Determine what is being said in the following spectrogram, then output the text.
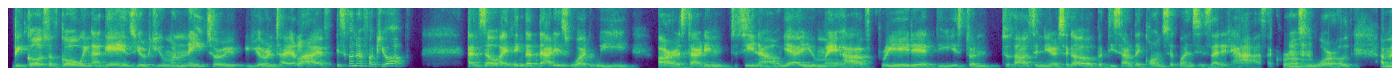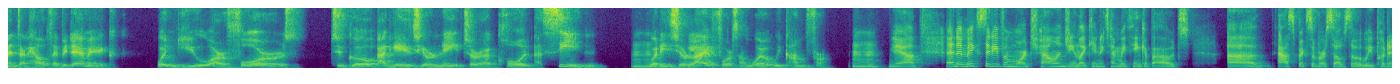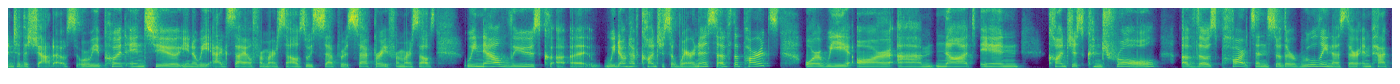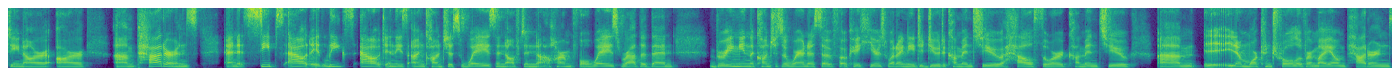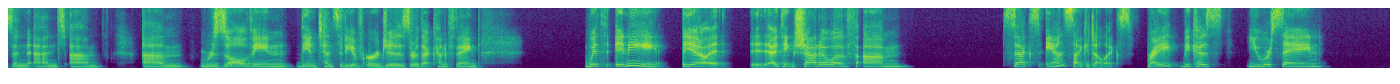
Because of going against your human nature your entire life, it's going to fuck you up. And so I think that that is what we are starting to see now. Yeah, you may have created these 2000 years ago, but these are the consequences that it has across mm-hmm. the world a mm-hmm. mental health epidemic when you are forced to go against your nature, a call, a sin. Mm-hmm. What is your life force and where we come from? Mm-hmm. Yeah. And it makes it even more challenging. Like anytime we think about uh, aspects of ourselves that we put into the shadows or we put into you know we exile from ourselves we separate separate from ourselves. We now lose uh, we don't have conscious awareness of the parts or we are um, not in conscious control of those parts. And so they're ruling us they're impacting our our um, patterns and it seeps out it leaks out in these unconscious ways and often harmful ways rather than bringing the conscious awareness of okay here's what i need to do to come into health or come into um, you know more control over my own patterns and and um, um, resolving the intensity of urges or that kind of thing. With any you know i think shadow of um, sex and psychedelics right? Because you were saying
